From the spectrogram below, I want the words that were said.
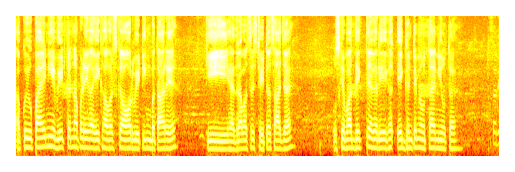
अब कोई उपाय नहीं है वेट करना पड़ेगा। एक आवर्स का और वेटिंग बता रहे हैं कि हैदराबाद से स्टेटस आ जाए। उसके बाद देखते हैं अगर एक एक घंटे में होता है नहीं होता है। सर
